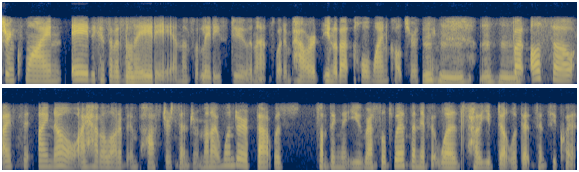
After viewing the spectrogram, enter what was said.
drink wine a because I was a lady and that's what ladies do and that's what empowered you know that whole wine culture thing mm-hmm, mm-hmm. but also I th- I know I had a lot of imposter syndrome and I wonder if that was something that you wrestled with and if it was how you've dealt with it since you quit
